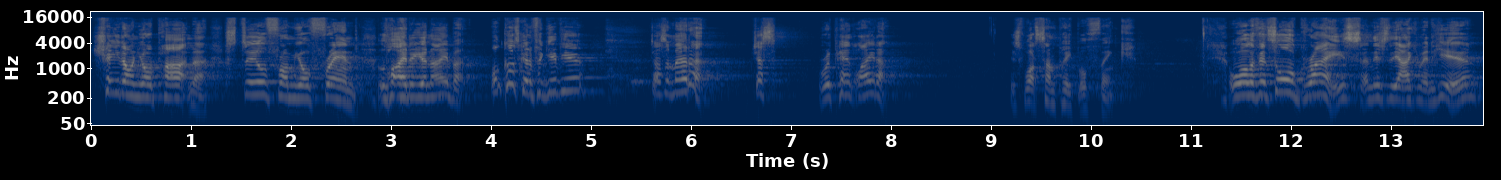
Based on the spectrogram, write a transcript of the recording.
Cheat on your partner, steal from your friend, lie to your neighbour. Well, God's going to forgive you. Doesn't matter. Just repent later is what some people think. Well, if it's all grace, and this is the argument here,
